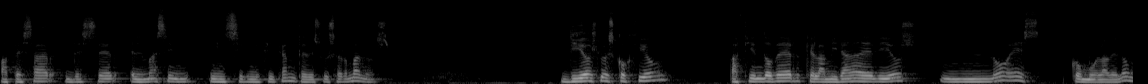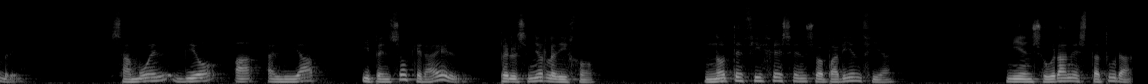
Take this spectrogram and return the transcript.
a pesar de ser el más insignificante de sus hermanos. Dios lo escogió haciendo ver que la mirada de Dios no es como la del hombre. Samuel vio a Eliab y pensó que era él, pero el Señor le dijo, no te fijes en su apariencia, ni en su gran estatura,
